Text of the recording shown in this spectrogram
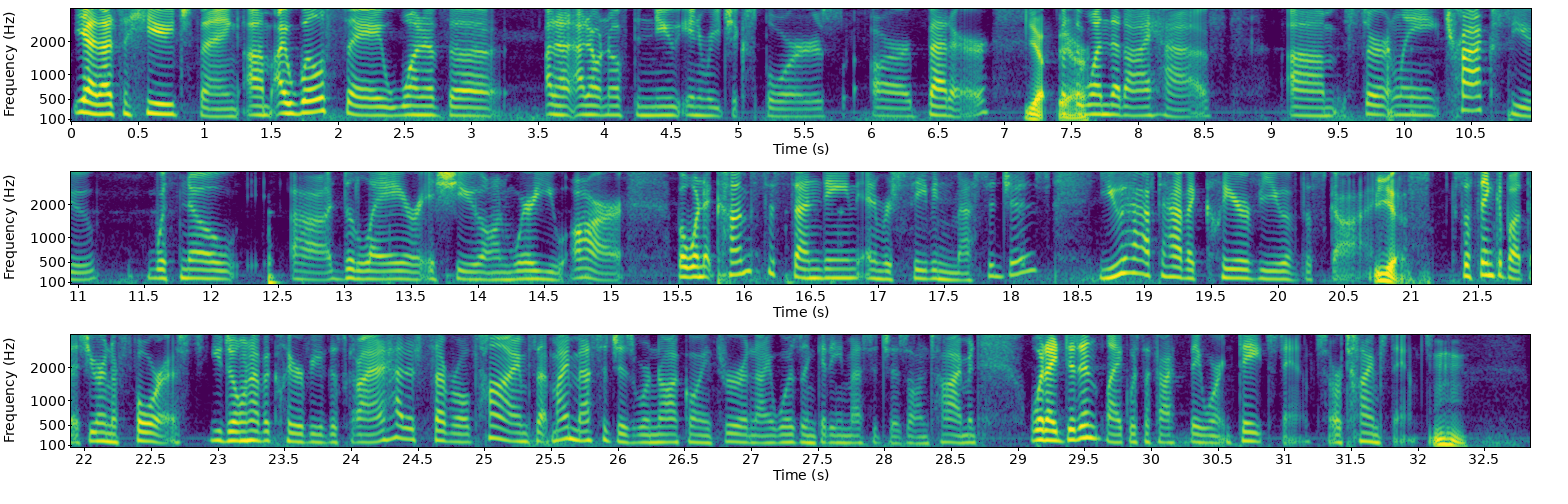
Yeah, that's a huge thing. Um, I will say one of the, I don't, I don't know if the new InReach Explorers are better, Yep, but the one that I have um, certainly tracks you with no uh, delay or issue on where you are. But when it comes to sending and receiving messages, you have to have a clear view of the sky. Yes. So think about this. You're in a forest. You don't have a clear view of the sky. I had this several times that my messages were not going through and I wasn't getting messages on time. And what I didn't like was the fact that they weren't date stamped or time stamped. Mm-hmm.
